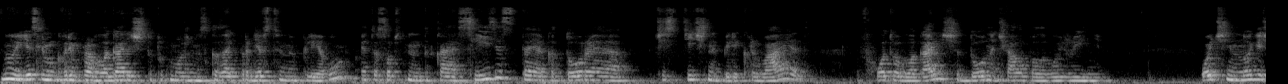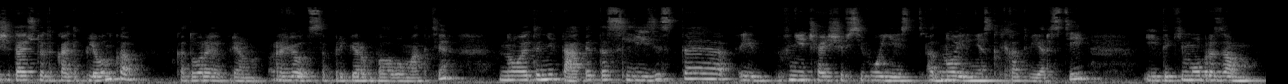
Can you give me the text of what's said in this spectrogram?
Ну и если мы говорим про влагалище, то тут можно сказать про девственную плеву. Это, собственно, такая слизистая, которая частично перекрывает вход во влагалище до начала половой жизни. Очень многие считают, что это какая-то пленка, которая прям рвется при первом половом акте. Но это не так, это слизистая, и в ней чаще всего есть одно или несколько отверстий. И таким образом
